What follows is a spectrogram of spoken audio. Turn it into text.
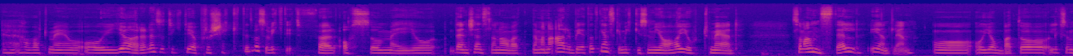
Eh, har varit med och, och göra den så tyckte jag projektet var så viktigt för oss och mig och den känslan av att när man har arbetat ganska mycket som jag har gjort med som anställd egentligen och, och jobbat och liksom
